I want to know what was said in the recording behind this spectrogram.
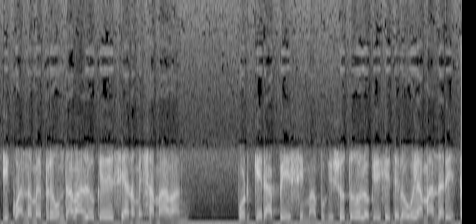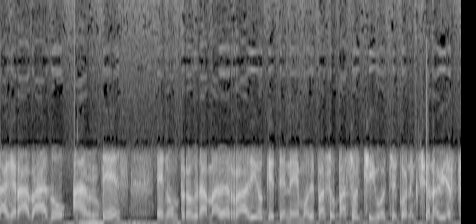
y cuando me preguntaban lo que decía no me llamaban, porque era pésima, porque yo todo lo que dije te lo voy a mandar está grabado antes en un programa de radio que tenemos. De paso paso el chivo, che, conexión abierta.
